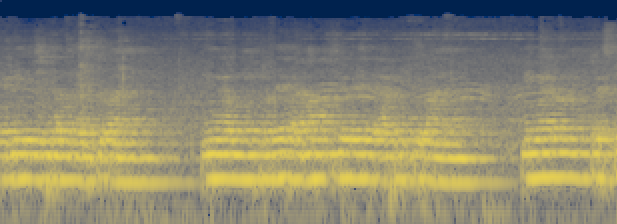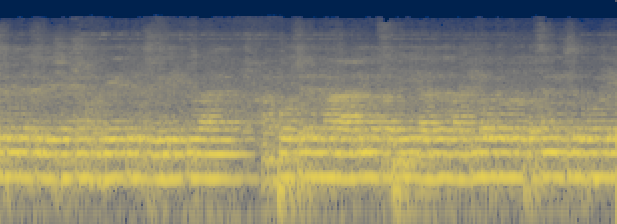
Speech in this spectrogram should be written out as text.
ജീവിതം നയിക്കുവാനും നിങ്ങളും ഹൃദയ പരമാർത്ഥതയോടെ നിങ്ങളും ക്രിസ്തുവിന്റെ വിശേഷം ഹൃദയത്തിൽ സ്വീകരിക്കുവാൻ അപ്പോസ്റ്റലന്മാർ ആദിമസഭയിൽ അത് മറ്റുള്ളവരോട് പ്രസംഗിച്ചതുപോലെ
